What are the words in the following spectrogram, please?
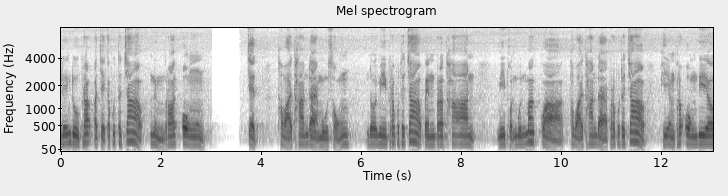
เลี้ยงดูพระปัจเจกพุทธเจ้าหนึ่งร้อยองค์ 7. ถวายทานแด่หมู่สงฆ์โดยมีพระพุทธเจ้าเป็นประธาน มีผลบุญมากกว่า ถวายทานแด่พระพุทธเจ้า เพียงพระองค์เดียว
